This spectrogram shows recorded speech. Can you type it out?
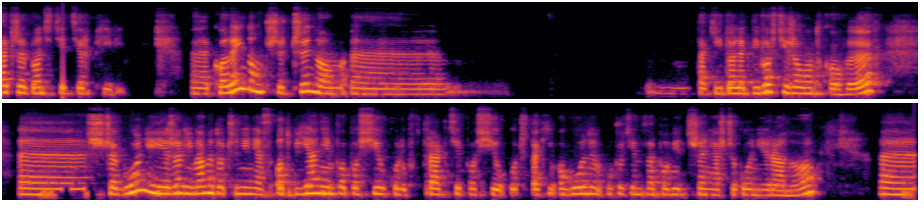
także bądźcie cierpliwi. Kolejną przyczyną takich dolegliwości żołądkowych E, szczególnie jeżeli mamy do czynienia z odbijaniem po posiłku lub w trakcie posiłku, czy takim ogólnym uczuciem zapowietrzenia, szczególnie rano, e,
